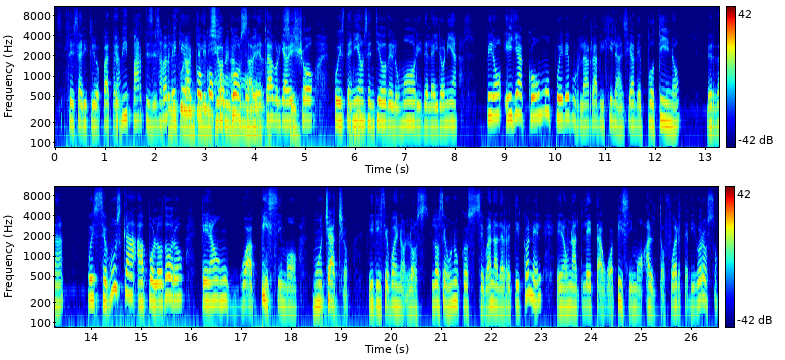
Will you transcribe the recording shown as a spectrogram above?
César y Cleopatra. Eh, vi partes de esa Va a ver que película era en un poco televisión en algún jocosa. ¿verdad? Porque ves, Sí. Shaw pues tenía un sentido del humor y de la ironía, pero ella cómo puede burlar la vigilancia de Potino, ¿verdad? Pues se busca a Apolodoro, que era un guapísimo muchacho, y dice, bueno, los, los eunucos se van a derretir con él, era un atleta guapísimo, alto, fuerte, vigoroso,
